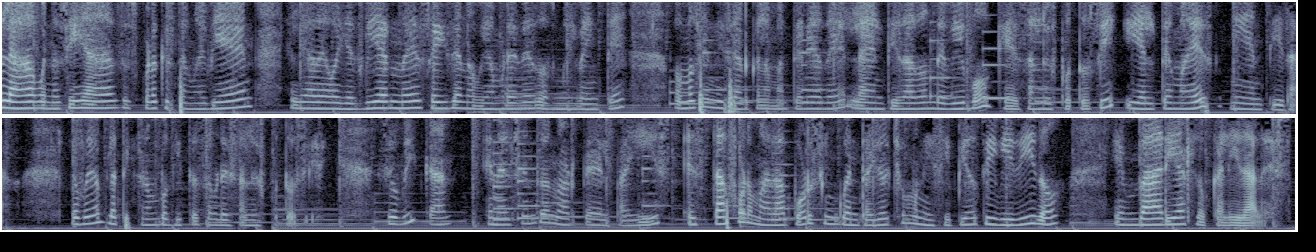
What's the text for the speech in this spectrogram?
Hola, buenos días, espero que estén muy bien. El día de hoy es viernes 6 de noviembre de 2020. Vamos a iniciar con la materia de la entidad donde vivo, que es San Luis Potosí, y el tema es mi entidad. Les voy a platicar un poquito sobre San Luis Potosí. Se ubica en el centro norte del país, está formada por 58 municipios divididos en varias localidades.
